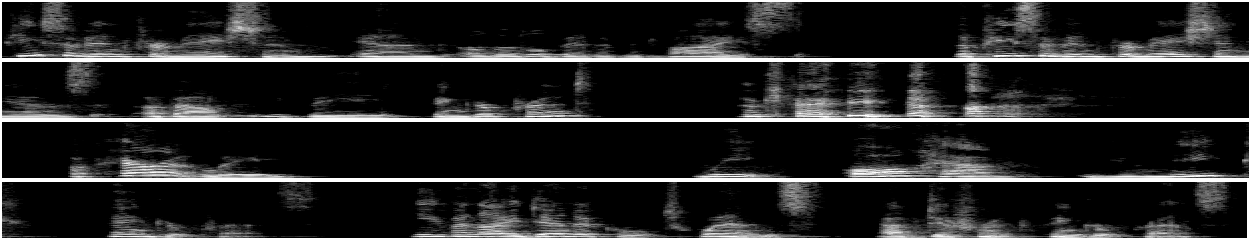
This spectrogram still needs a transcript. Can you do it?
piece of information and a little bit of advice. The piece of information is about the fingerprint. Okay. Apparently, we all have unique fingerprints. Even identical twins have different fingerprints.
